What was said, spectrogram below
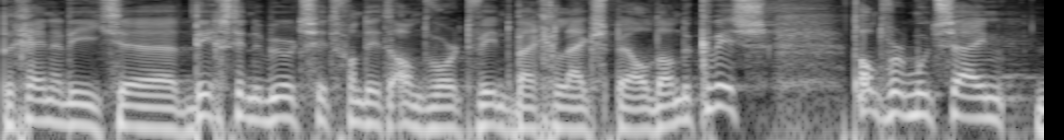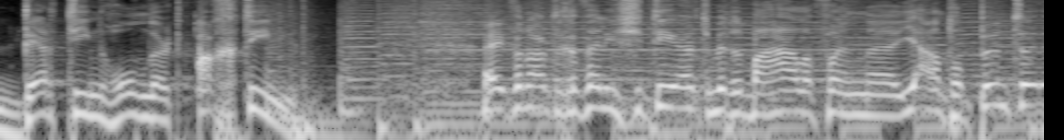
Degene die uh, dichtst in de buurt zit van dit antwoord wint bij gelijkspel dan de quiz. Het antwoord moet zijn 1318. Hey, van harte gefeliciteerd met het behalen van uh, je aantal punten.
